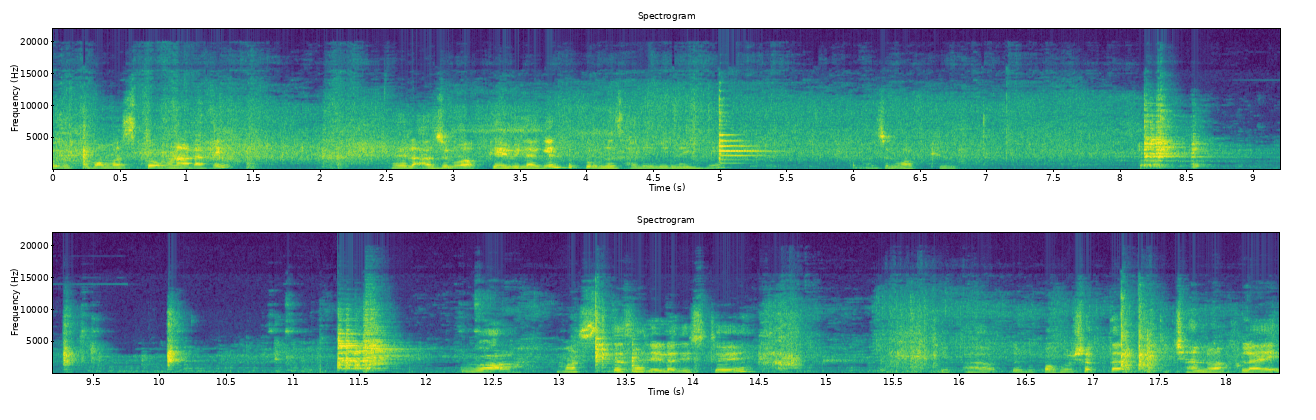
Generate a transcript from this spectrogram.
उपमा मस्त होणार आहे. ह्याला अजून वाफ घ्यावी लागेल तर पूर्ण झालेली नाही आहे पण अजून वाफ घेऊ. वा मस्त झालेला दिसतोय. हे पहा तुम्ही पाहू शकता किती छान वाफला आहे.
